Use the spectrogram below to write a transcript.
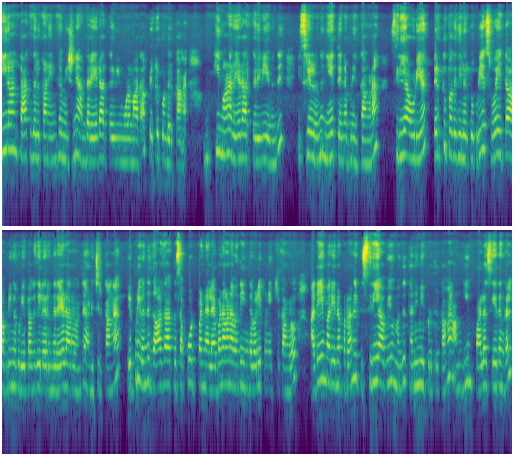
ஈரான் தாக்குதலுக்கான இன்ஃபர்மேஷனை அந்த ரேடார் கருவி மூலமா தான் பெற்றுக்கொண்டிருக்காங்க. முக்கியமான ரேடார் கருவியை வந்து இஸ்ரேல் வந்து நேத்து என்ன பண்ணியிருக்காங்கன்னா சிரியாவுடைய தெற்கு பகுதியில் இருக்கக்கூடிய சுவேதா அப்படிங்கக்கூடிய பகுதியில இருந்த ரேடாரை வந்து அடிச்சிருக்காங்க. எப்படி வந்து காசாக்கு சப்போர்ட் பண்ண லெபனானை வந்து இந்த வழி பண்ணிட்டு இருக்காங்களோ அதே மாதிரி என்ன பண்றாங்க இப்ப சிரியாவையும் வந்து தனிமைப்படுத்திருக்காங்க. அங்கேயும் பல சேதங்கள்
